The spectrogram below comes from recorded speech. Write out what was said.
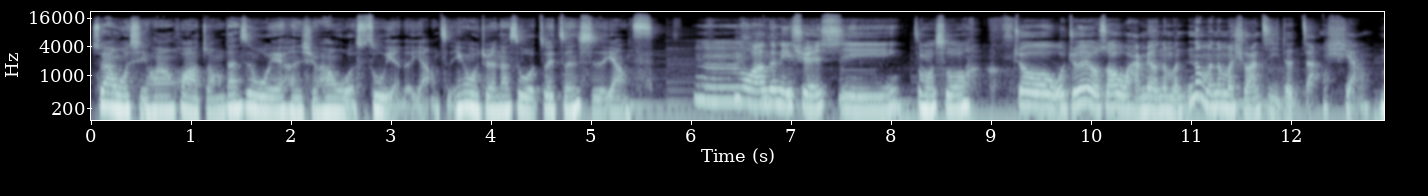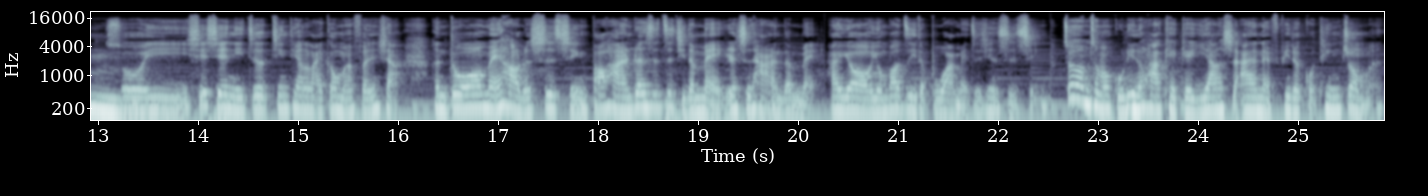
虽然我喜欢化妆，但是我也很喜欢我素颜的样子，因为我觉得那是我最真实的样子。嗯，我要跟你学习。怎么说？就我觉得有时候我还没有那么那么那么喜欢自己的长相，嗯，所以谢谢你这今天来跟我们分享很多美好的事情，包含认识自己的美，认识他人的美，还有拥抱自己的不完美这件事情。最后有什么鼓励的话可以给一样是 INFP 的听众们？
